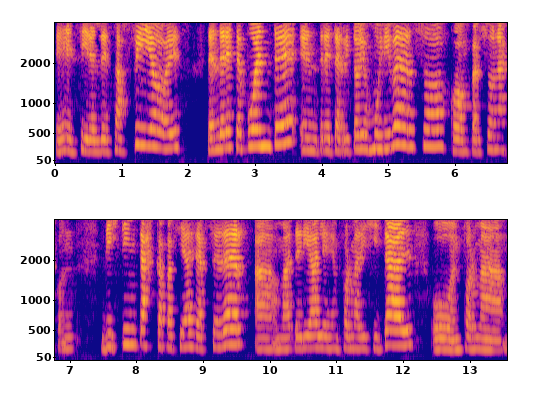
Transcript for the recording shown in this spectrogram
Es decir, el desafío es tender este puente entre territorios muy diversos, con personas con distintas capacidades de acceder a materiales en forma digital o en forma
